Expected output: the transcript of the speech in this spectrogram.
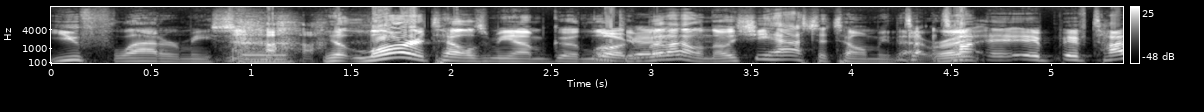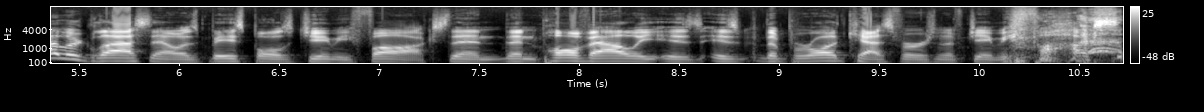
you flatter me, sir. yeah, Laura tells me I'm good looking, Look, but uh, I don't know. She has to tell me that, Ty- right? Ty- if, if Tyler Glasnow is baseball's Jamie Foxx, then then Paul Valley is is the broadcast version of Jamie Foxx.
